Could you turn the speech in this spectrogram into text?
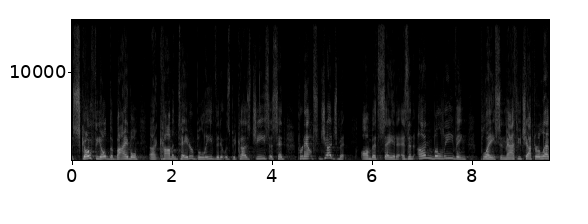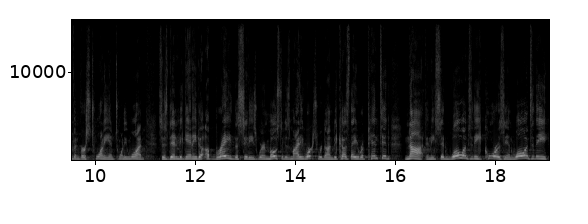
Scofield, the Bible uh, commentator, believed that it was because Jesus had pronounced judgment on Bethsaida as an unbelieving place. In Matthew chapter 11, verse 20 and 21, says, Then began he to upbraid the cities where most of his mighty works were done because they repented not. And he said, Woe unto thee, Chorazin! Woe unto thee,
